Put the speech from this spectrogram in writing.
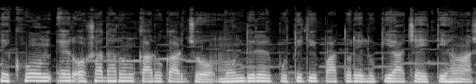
দেখুন, এর অসাধারণ কারুকার্য। মন্দিরের প্রতিটি পাথরে লুকিয়ে আছে ইতিহাস।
